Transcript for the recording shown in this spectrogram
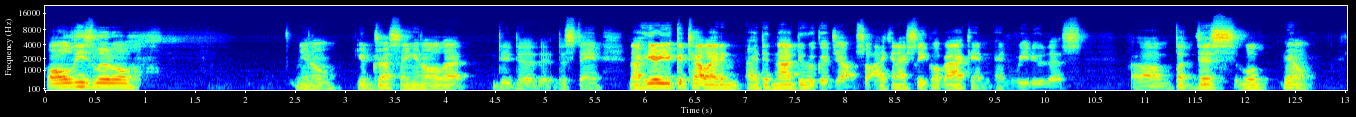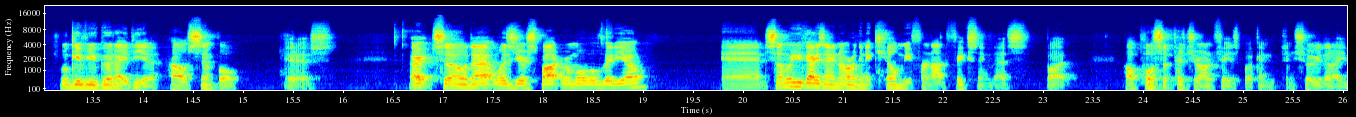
All these little, you know, your dressing and all that, the, the, the stain. Now here you could tell I didn't, I did not do a good job. So I can actually go back and, and redo this. Um, but this will, you know, will give you a good idea how simple it is. Alright, so that was your spot removal video. And some of you guys I know are gonna kill me for not fixing this, but I'll post a picture on Facebook and, and show you that I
